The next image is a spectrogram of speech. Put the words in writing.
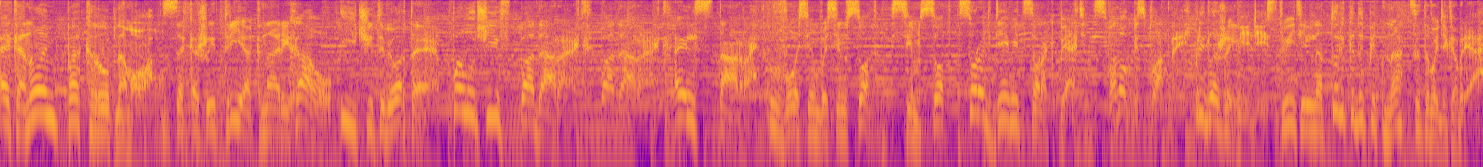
Экономь по-крупному. Закажи три окна Рихау. И четвертое. Получи в подарок. Подарок. Эльстар. 8 800 749 45. Звонок бесплатный. Предложение действительно только до 15 декабря.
